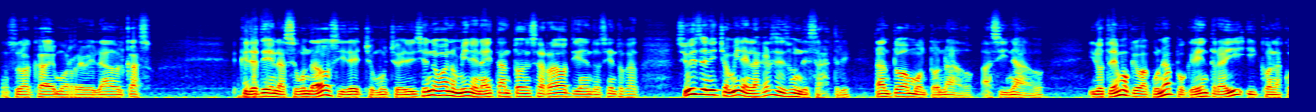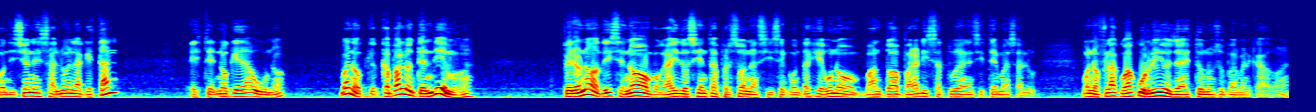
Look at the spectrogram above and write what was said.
Nosotros acá hemos revelado el caso. Que ya tienen la segunda dosis, de hecho, muchos diciendo, bueno, miren, ahí están todos encerrados, tienen 200 casos. Si hubiesen dicho, miren, la cárcel es un desastre, están todos amontonados, hacinados, y los tenemos que vacunar porque entra ahí y con las condiciones de salud en las que están, este, no queda uno. Bueno, capaz lo entendemos, ¿eh? Pero no, dice, no, porque hay 200 personas, si se contagia uno, van todos a parar y saturan el sistema de salud. Bueno, flaco, ha ocurrido ya esto en un supermercado. ¿eh?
